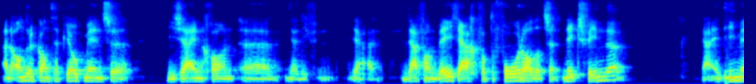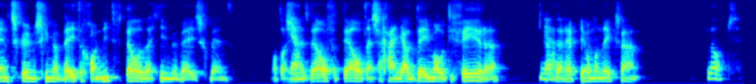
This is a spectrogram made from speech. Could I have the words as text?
aan de andere kant heb je ook mensen die zijn gewoon, uh, ja, die, ja, daarvan weet je eigenlijk van tevoren al dat ze niks vinden. Ja, en die mensen kun je misschien maar beter gewoon niet vertellen dat je hiermee bezig bent. Want als je het wel vertelt en ze gaan jou demotiveren, ja. daar heb je helemaal niks aan. Klopt.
